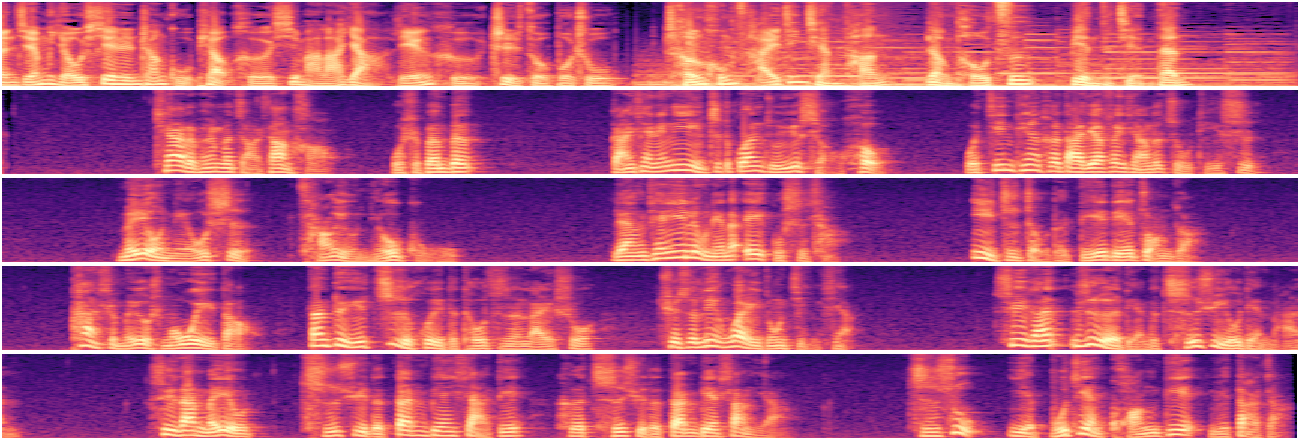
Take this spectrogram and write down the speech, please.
本节目由仙人掌股票和喜马拉雅联合制作播出。程红财经讲堂，让投资变得简单。亲爱的朋友们，早上好，我是奔奔，感谢您一直的关注与守候。我今天和大家分享的主题是：没有牛市，常有牛股。两千一六年的 A 股市场一直走得跌跌撞撞，看似没有什么味道。但对于智慧的投资人来说，却是另外一种景象。虽然热点的持续有点难，虽然没有持续的单边下跌和持续的单边上扬，指数也不见狂跌与大涨，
